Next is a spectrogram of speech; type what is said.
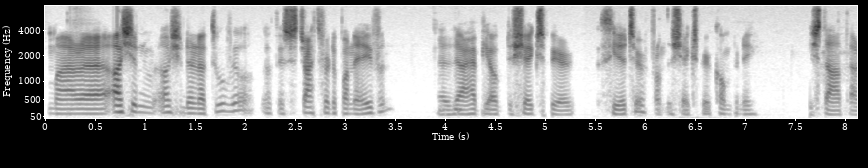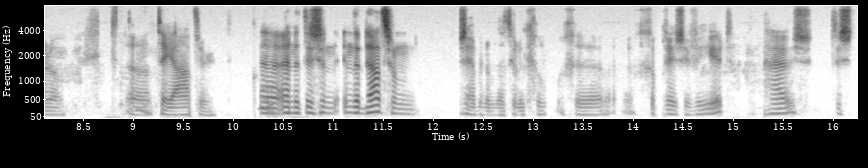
Maar eh, als, je, als je er naartoe wil, dat is Stratford upon Avon. Eh, Mhm. daar heb je ook de Shakespeare Theatre from the Shakespeare Company. Die staat daar ook. Eh, theater. Cool. En het is een, inderdaad zo'n. Ze hebben hem natuurlijk ge, ge- gepreserveerd, het huis. Het is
